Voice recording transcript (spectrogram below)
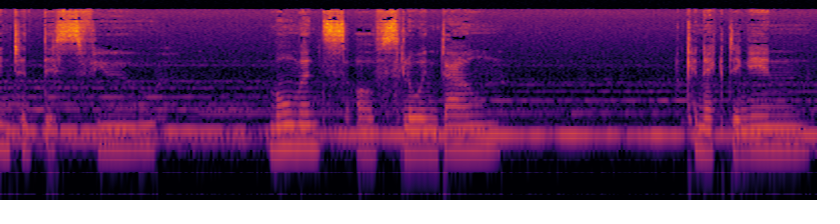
into this few moments of slowing down, connecting in,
